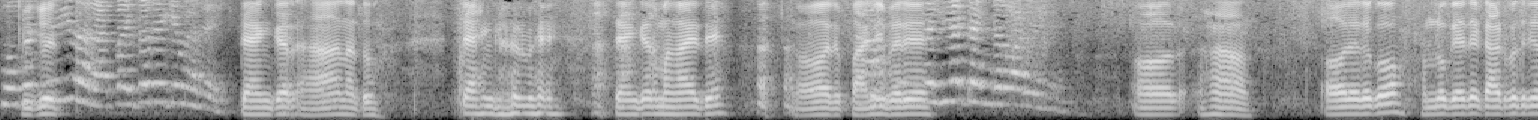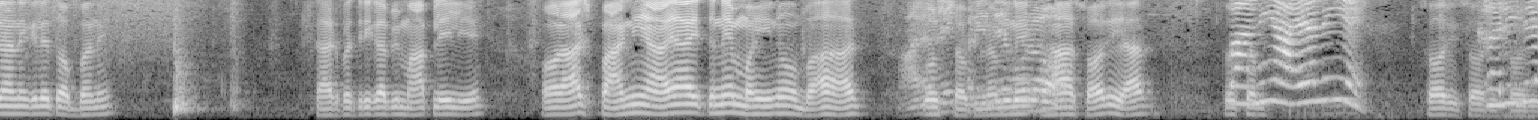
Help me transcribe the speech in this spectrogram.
क्योंकि टैंकर हाँ ना तो टैंकर में टैंकर मंगाए थे। और पानी भरे। और हाँ और ये देखो हम लोग गए थे टाटपत्री लाने के लिए तो अब्बा ने ताड़पत्री का भी माप ले लिए। और आज पानी आया इतने महीनों बाद तो शबनम ने हाँ सॉरी यार। तो पानी सब आया नहीं है। सॉरी सॉरी खरीदे सॉरी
